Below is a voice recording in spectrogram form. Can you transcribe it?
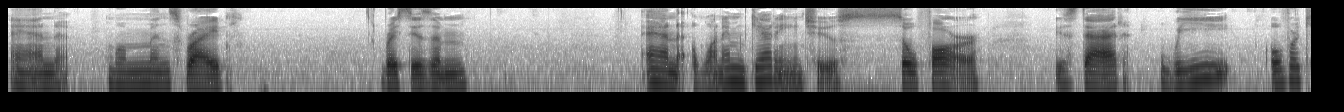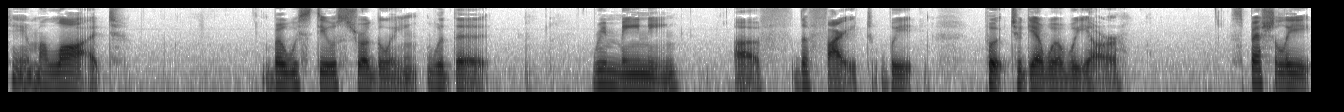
and women's rights, racism, and what I'm getting to so far is that we overcame a lot, but we're still struggling with the remaining of the fight we put to get where we are. Especially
